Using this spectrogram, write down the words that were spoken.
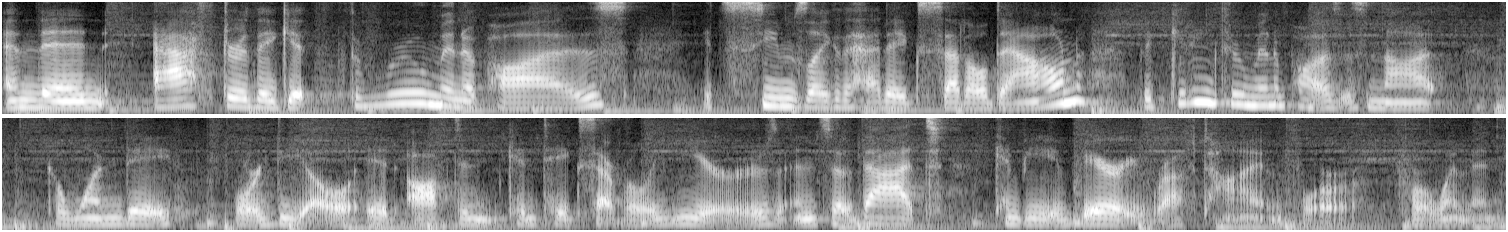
And then after they get through menopause, it seems like the headaches settle down, but getting through menopause is not like a one day ordeal. It often can take several years, and so that can be a very rough time for, for women.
